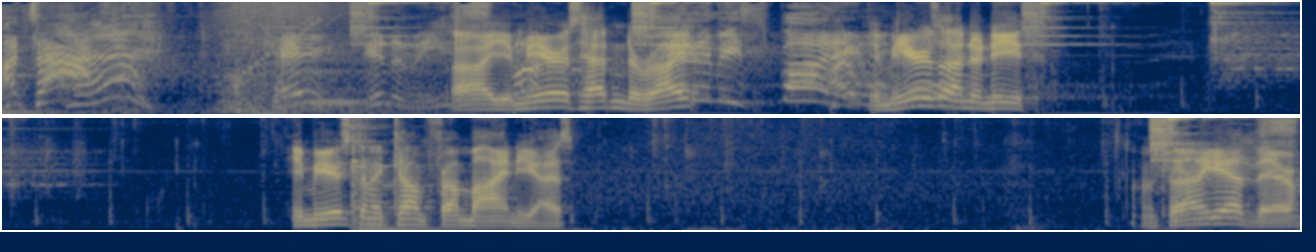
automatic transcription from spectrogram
Attack! Uh, Ymir's heading to right. Ymir's underneath. Ymir's gonna come from behind you guys. I'm trying to get there.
